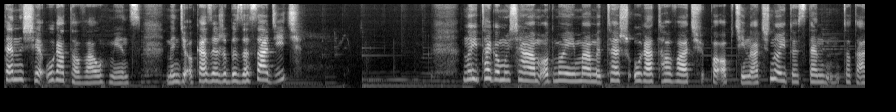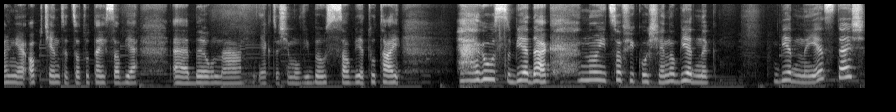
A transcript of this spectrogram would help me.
Ten się uratował, więc będzie okazja, żeby zasadzić. No i tego musiałam od mojej mamy też uratować, poobcinać. No i to jest ten totalnie obcięty, co tutaj sobie e, był na, jak to się mówi, był sobie tutaj e, rósł biedak. No i co fikusie, no biedny, biedny jesteś,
